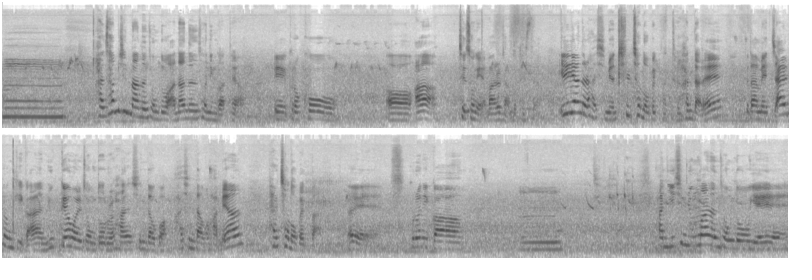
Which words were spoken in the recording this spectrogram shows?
음, 한 30만 원 정도 안 하는 선인 것 같아요. 예, 그렇고, 어, 아, 죄송해요. 말을 잘못했어요. 1년을 하시면 7,500 바트 한 달에, 그 다음에 짧은 기간 6개월 정도를 하신다고, 하신다고 하면 8,500바. 예. 그러니까, 음, 한 26만원 정도에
